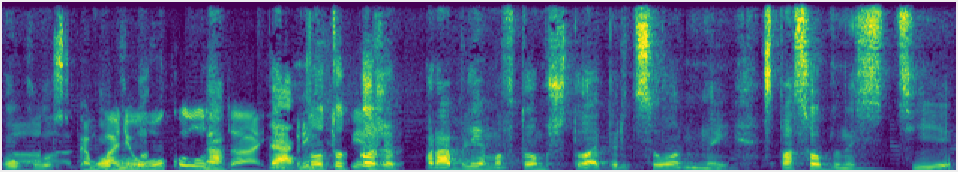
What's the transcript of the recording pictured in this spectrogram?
Oculus. А, компанию Oculus, Oculus да. да. да принципе... но тут тоже проблема в том, что операционной способности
